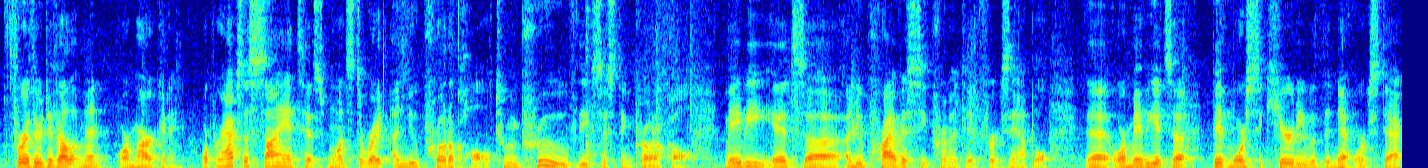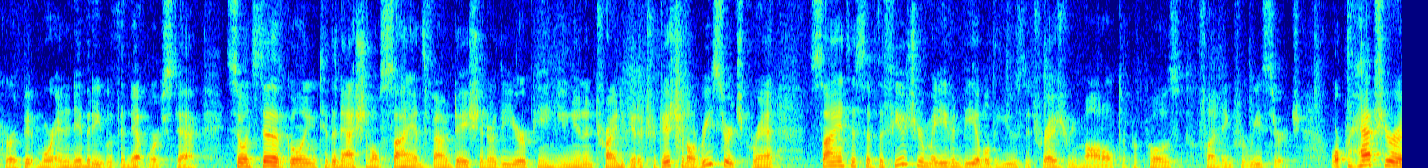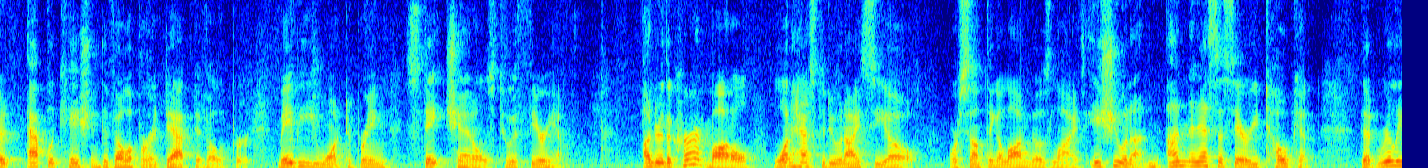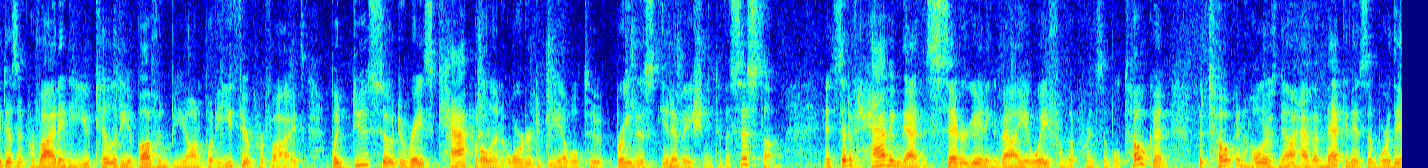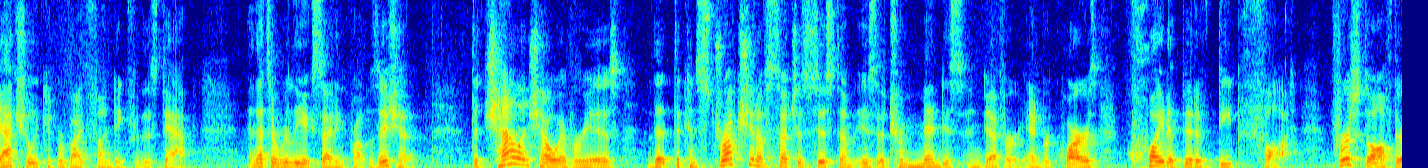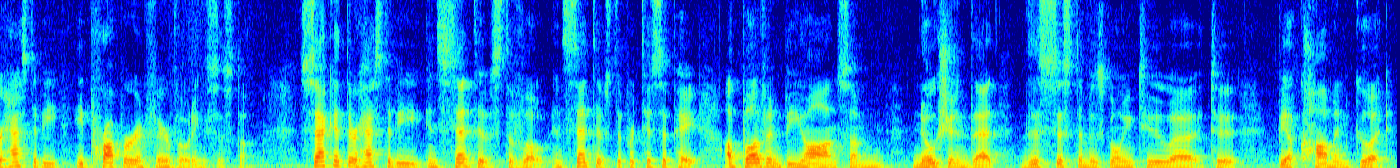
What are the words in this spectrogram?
further development or marketing. Or perhaps a scientist wants to write a new protocol to improve the existing protocol. Maybe it's a, a new privacy primitive, for example. Uh, or maybe it's a bit more security with the network stack or a bit more anonymity with the network stack. So instead of going to the National Science Foundation or the European Union and trying to get a traditional research grant, scientists of the future may even be able to use the Treasury model to propose funding for research. Or perhaps you're an application developer, a dApp developer. Maybe you want to bring state channels to Ethereum. Under the current model, one has to do an ICO or something along those lines. Issue an unnecessary token that really doesn't provide any utility above and beyond what Ether provides, but do so to raise capital in order to be able to bring this innovation to the system. Instead of having that and segregating value away from the principal token, the token holders now have a mechanism where they actually can provide funding for this dApp. And that's a really exciting proposition. The challenge, however, is that the construction of such a system is a tremendous endeavor and requires quite a bit of deep thought. First off, there has to be a proper and fair voting system. Second, there has to be incentives to vote, incentives to participate above and beyond some notion that this system is going to, uh, to be a common good.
